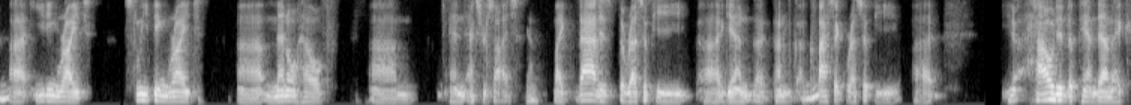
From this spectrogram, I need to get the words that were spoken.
mm-hmm. uh, eating right, sleeping right, uh, mental health, um, and exercise. Yeah. Like that is the recipe. Uh, again, kind of a mm-hmm. classic recipe uh, you know, how did the pandemic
